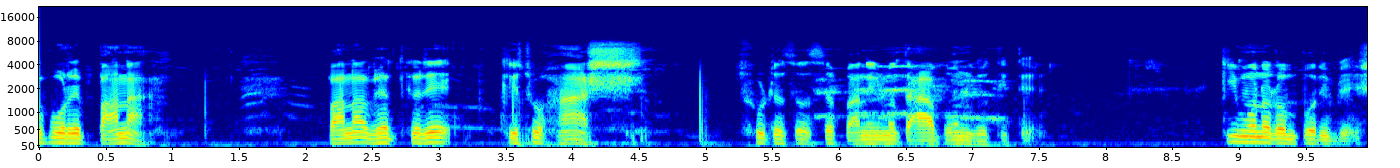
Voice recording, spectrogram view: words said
উপরে পানা। পানা ভেদ করে কিছু হাঁস ছুটে চলছে পানির মধ্যে আপন গতিতে। কি মনোরম পরিবেশ,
